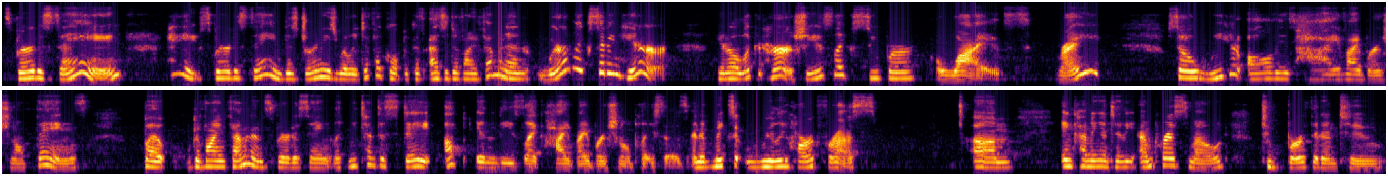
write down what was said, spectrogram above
spirit is saying, hey, spirit is saying this journey is really difficult because as a divine feminine, we're like sitting here. You know, look at her. She is like super wise, right? So we get all these high vibrational things but divine feminine spirit is saying like we tend to stay up in these like high vibrational places and it makes it really hard for us um in coming into the empress mode to birth it into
